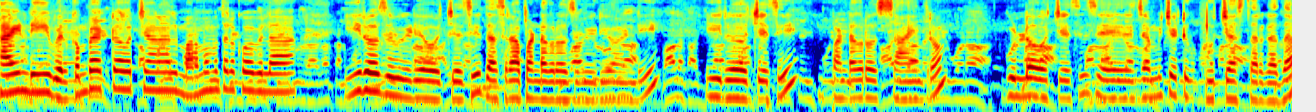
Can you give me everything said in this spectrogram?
హాయ్ అండి welcome back to our channel మనమమతల కోవిల ఈ రోజు వీడియో వచ్చేసి దసరా పండగ రోజు వీడియో అండి. ఈ రోజు వచ్చేసి పండగ రోజు సాయంత్రం. గుళ్ళో వచ్చేసి జమ్మి చెట్టుకు పూజ చేస్తారు కదా.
